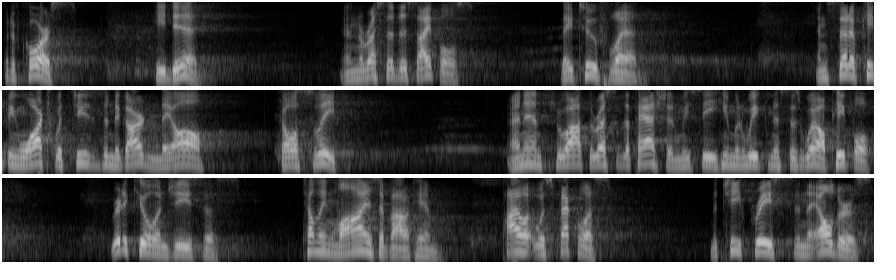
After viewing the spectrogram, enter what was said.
But of course, he did. And the rest of the disciples, they too fled. Instead of keeping watch with Jesus in the garden, they all fell asleep. And then throughout the rest of the Passion, we see human weakness as well. People ridiculing Jesus, telling lies about him. Pilate was feckless. The chief priests and the elders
